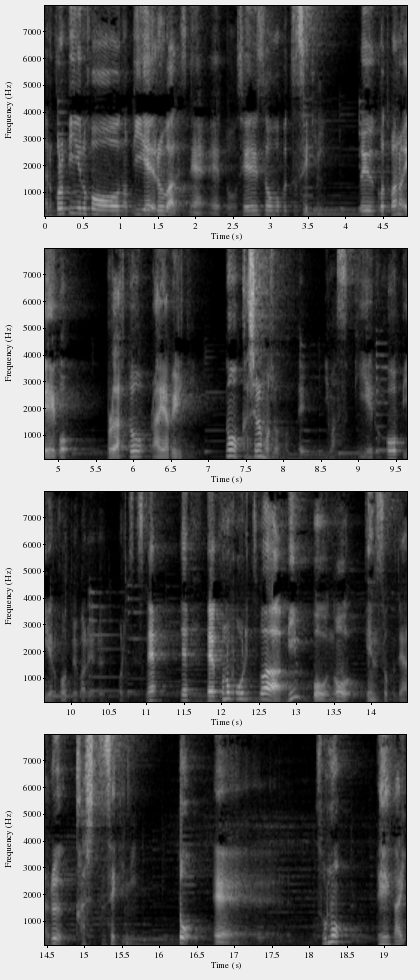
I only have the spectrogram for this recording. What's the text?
あのこの PL 法の PL はですね、え、ー、と、製造物責任という言葉の英語、プロダクトライアビリティの頭文字を取っています。PL 法、PL 法と呼ばれる法律ですね。で、えー、この法律は民法の原則である過失責任と、えー、その例外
